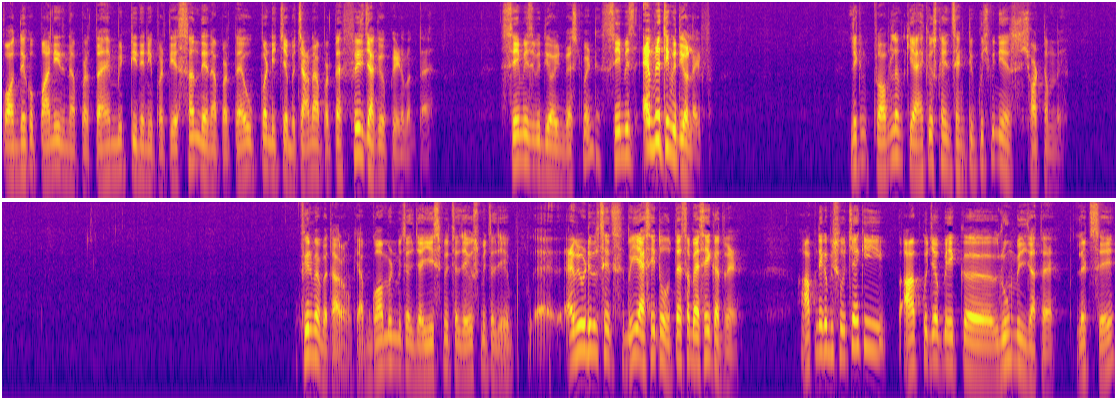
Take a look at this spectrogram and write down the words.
पौधे को पानी देना पड़ता है, मिट्टी देनी पड़ती है, सन देना पड़ता है, ऊपर नीचे बचाना पड़ता है, फिर जाके वो पेड़ बनता है। Same is with your investment same is everything with your life लेकिन प्रॉब्लम क्या है कि उसका इंसेंटिव कुछ भी नहीं है शॉर्ट टर्म में। फिर मैं बता रहा हूँ कि आप गवर्नमेंट में चल जाइए, इसमें चल जाइए, उसमें चल जाइए एवरीबडी विल से भाई, ऐसे ही तो होता है, सब ऐसे ही कर रहे हैं। आपने कभी सोचा है कि आपको जब एक रूम मिल जाता है लेट्स से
